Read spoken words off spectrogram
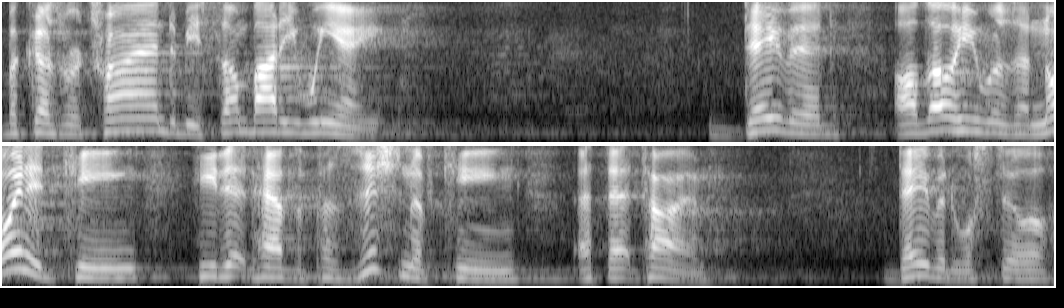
because we're trying to be somebody we ain't. David, although he was anointed king, he didn't have the position of king at that time. David was still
